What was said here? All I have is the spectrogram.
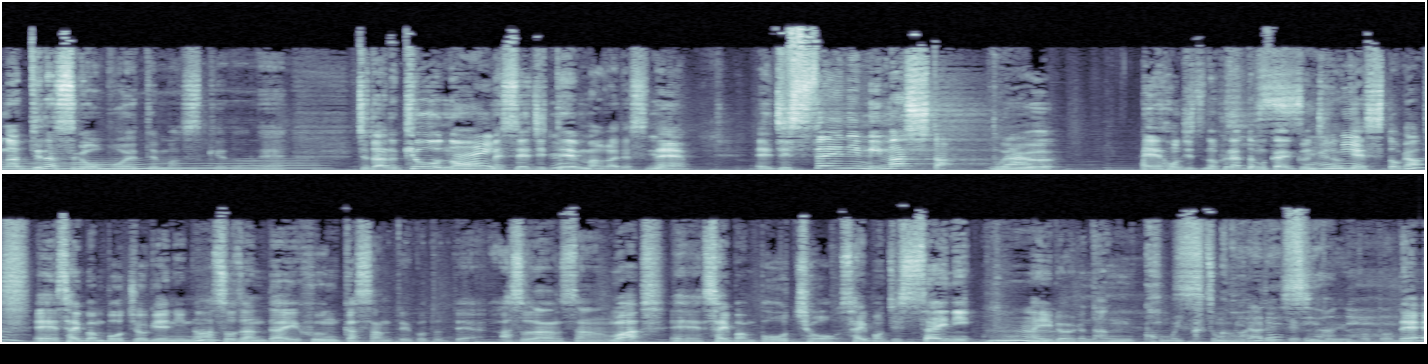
うなっていうのはすごい覚えてますけどね。ちょっとあの今日のメッセージテーマがですね、えー実際に見ましたとわいう、えー本日のフラット向井くんちのゲストが、えー裁判傍聴芸人の阿蘇山大噴火さんということで、阿蘇山さんは、えー裁判傍聴裁判を実際に、まあ、いろいろ何個もいくつも見られてるということで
